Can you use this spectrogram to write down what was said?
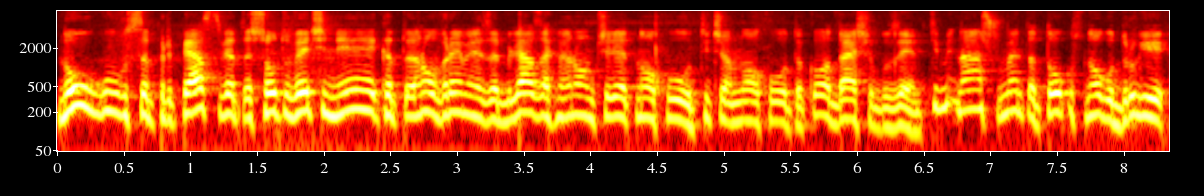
много го са препятствията, защото вече не е като едно време забелязахме едно момче, дето много хубаво тича, много хубаво такова, дай ще го вземем. Ти минаваш в момента толкова с много други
